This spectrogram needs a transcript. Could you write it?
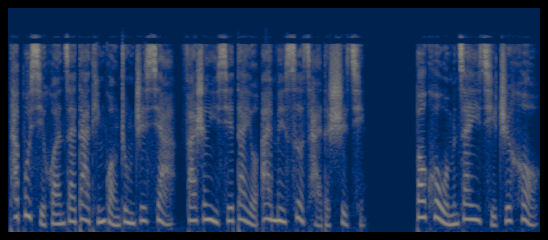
他不喜欢在大庭广众之下发生一些带有暧昧色彩的事情，包括我们在一起之后，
